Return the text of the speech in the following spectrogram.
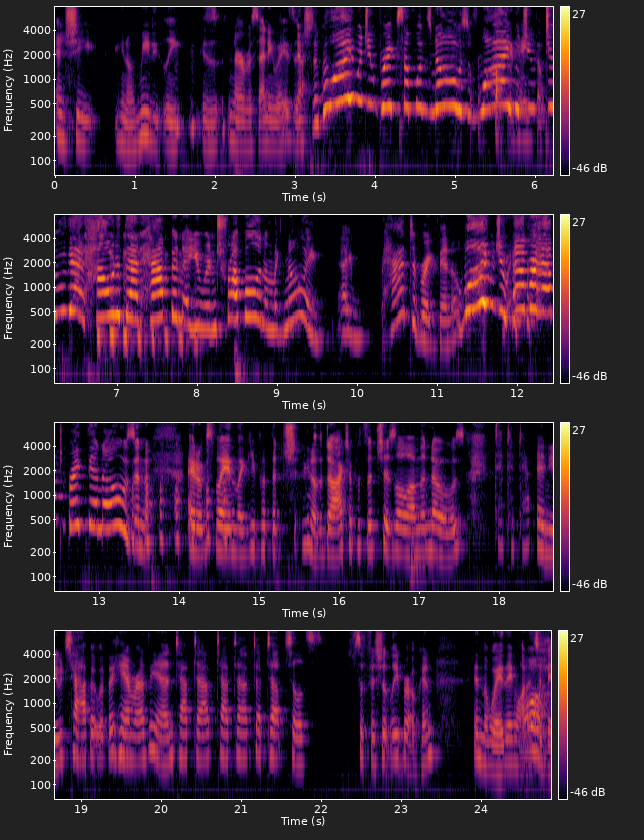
And she, you know, immediately is nervous anyways. And she's like, Why would you break someone's nose? Why would you them." do that? How did that happen? Are you in trouble? And I'm like, No, I, I had to break their nose. Why would you ever have to break their nose? And I had to explain, like, you put the, ch- you know, the doctor puts the chisel on the nose Tap tap tap. and you tap it with the hammer at the end, tap tap tap tap tap tap till it's sufficiently broken in the way they want it to be.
